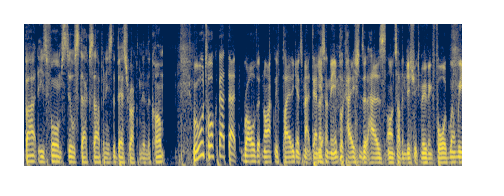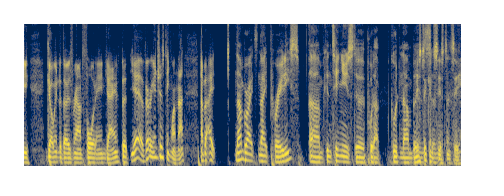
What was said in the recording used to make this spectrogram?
but his form still stacks up, and he's the best ruckman in the comp. We will talk about that role that Nightcliff played against Matt Dennis Yep. and the implications it has on Southern Districts moving forward when we go into those round 14 games. But yeah, a very interesting one, that. Number 8, Number eight's Nate Paredes. Um, continues to put up good numbers. Mr. and- Consistency.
